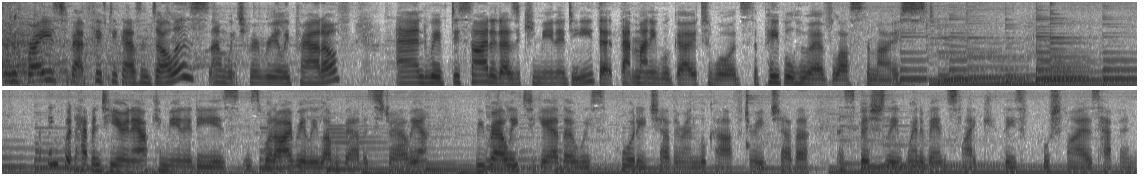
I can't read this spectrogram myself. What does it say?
So we've raised about $50,000, um, which we're really proud of. And we've decided as a community that that money will go towards the people who have lost the most. I think what happened here in our community is, is what I really love about Australia. We rally together, we support each other and look after each other, especially when events like these bushfires happen.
